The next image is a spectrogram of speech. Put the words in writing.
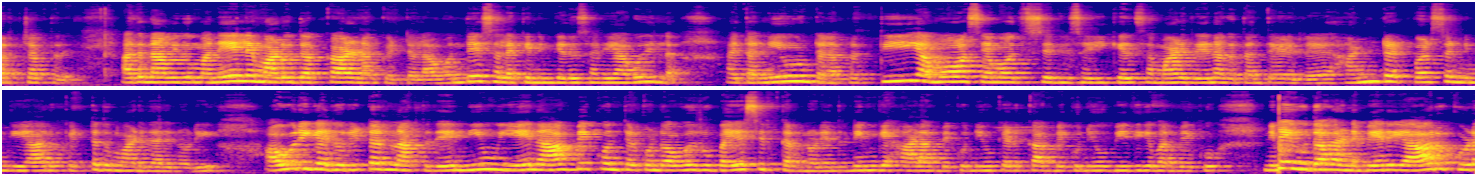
ಖರ್ಚಾಗ್ತದೆ. ಆದರೆ ನಾವು ಇದು ಮನೆಯಲ್ಲೇ ಮಾಡೋದಕ್ಕೆ ಕಾರಣಕ್ಕೆ ಉಂಟಲ್ಲ ಒಂದೇ ಸಲಕ್ಕೆ ನಿಮಗೆ ಅದು ಸರಿಯಾಗೋದಿಲ್ಲ ಆಯಿತಾ, ನೀವು ಉಂಟಲ್ಲ, ಪ್ರತಿ ಅಮಾವಾಸ್ಯೆ, ಅಮಾವಾಸ್ಯ ದಿವಸ ಈ ಕೆಲಸ ಮಾಡಿದರೆ ಏನಾಗುತ್ತೆ ಅಂತ ಹೇಳಿದರೆ ಹಂಡ್ರೆಡ್ ಪರ್ಸೆಂಟ್ ನಿಮಗೆ ಯಾರು ಕೆಟ್ಟದು ಮಾಡಿದ್ದಾರೆ ನೋಡಿ, ಅವರಿಗೆ ಅದು ರಿಟರ್ನ್ ಆಗ್ತದೆ, ನೀವು ಏನಾಗಬೇಕು ಅಂತ ಹೇಳ್ಕೊಂಡು ಅವರು ಬಯಸಿರ್ತಾರೆ ನೋಡಿ, ಅಂದರೆ ನಿಮಗೆ ಹಾಳಾಗಬೇಕು, ನೀವು ಕೆಡಕಾಗಬೇಕು ನೀವು ಬೀದಿಗೆ ಬರಬೇಕು, ನಿಮಗೆ ಉದಾಹರಣೆ ಬೇರೆ ಯಾರು ಕೂಡ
